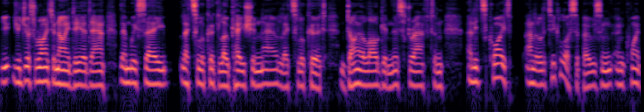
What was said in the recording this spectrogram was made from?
you, you just write an idea down, then we say, let's look at location now, let's look at dialogue in this draft, and, and it's quite analytical, I suppose, and, and quite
